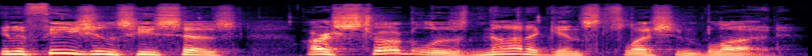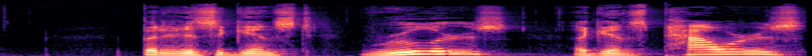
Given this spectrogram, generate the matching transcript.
In Ephesians, he says, Our struggle is not against flesh and blood, but it is against rulers, against powers,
